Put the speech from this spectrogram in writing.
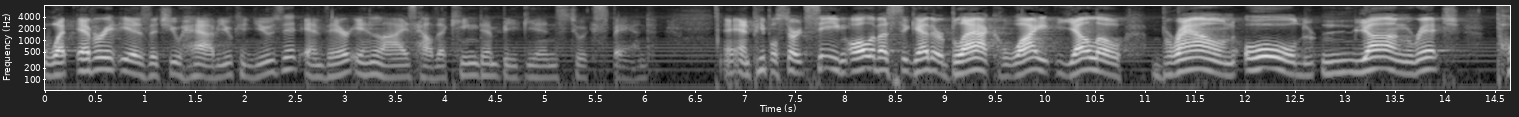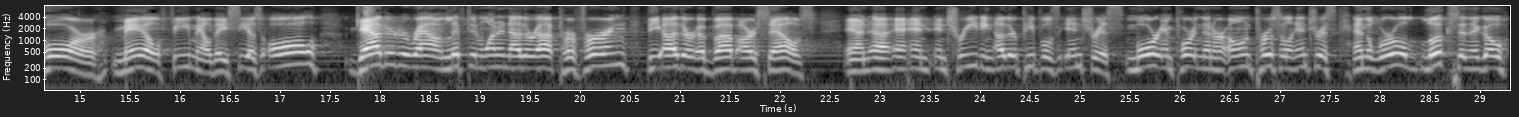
whatever it is that you have, you can use it, and therein lies how the kingdom begins to expand. And people start seeing all of us together black, white, yellow, brown, old, young, rich poor, male, female. They see us all gathered around, lifting one another up, preferring the other above ourselves. And, uh, and, and treating other people's interests more important than our own personal interests. And the world looks and they go,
